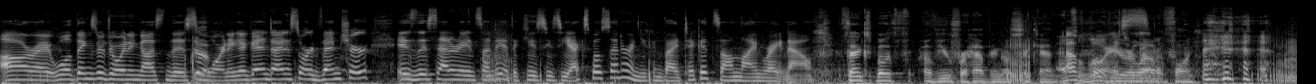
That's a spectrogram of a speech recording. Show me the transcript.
All right. Well, thanks for joining us this yeah. morning. Again, Dinosaur Adventure is this Saturday and Sunday at the QCC Expo Center, and you can buy tickets online right now. Thanks both of you for having us again. Absolutely. Of course. You were a lot of fun.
